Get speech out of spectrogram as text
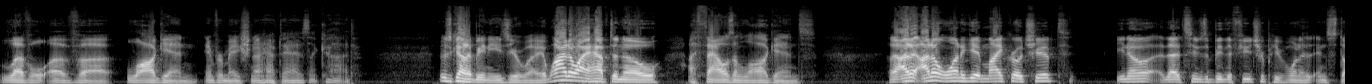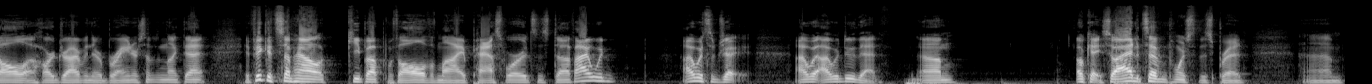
level of uh, login information I have to add. It's like God, there's got to be an easier way. Why do I have to know a thousand logins? I, I don't want to get microchipped. You know, that seems to be the future. People want to install a hard drive in their brain or something like that. If it could somehow keep up with all of my passwords and stuff, I would, I would subject, I would, I would do that. Um, okay, so I added seven points to the spread, um,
